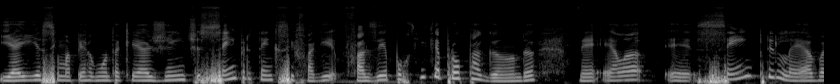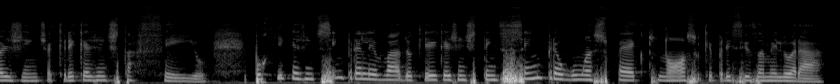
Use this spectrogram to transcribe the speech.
E aí assim uma pergunta que a gente sempre tem que se fazer: por que, que a propaganda, né? Ela é, sempre leva a gente a crer que a gente está feio. Por que, que a gente sempre é levado a crer que a gente tem sempre algum aspecto nosso que precisa melhorar?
